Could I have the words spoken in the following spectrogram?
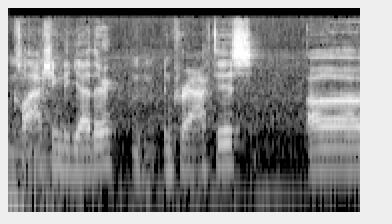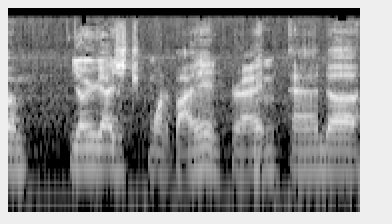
Mm. clashing together Mhm. in practice. Um, younger guys just want to buy in, right? Mhm. And uh,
